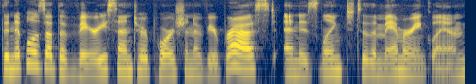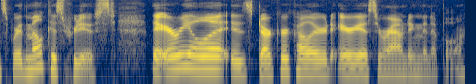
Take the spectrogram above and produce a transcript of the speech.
the nipple is at the very center portion of your breast and is linked to the mammary glands where the milk is produced. The areola is darker colored area surrounding the nipple.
